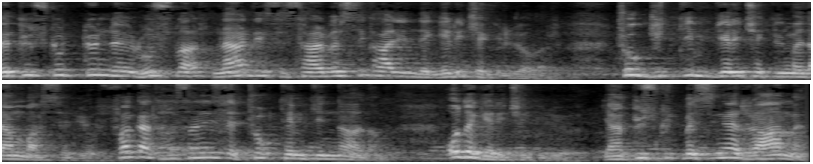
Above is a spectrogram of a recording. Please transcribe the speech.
Ve püskürttüğünde Ruslar neredeyse serbestlik halinde geri çekiliyorlar. Çok ciddi bir geri çekilmeden bahsediyor. Fakat Hasan İzzet çok temkinli adam. O da geri çekiliyor. Yani püskürtmesine rağmen.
